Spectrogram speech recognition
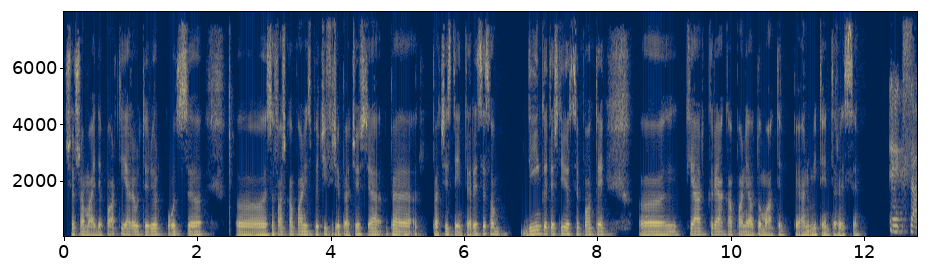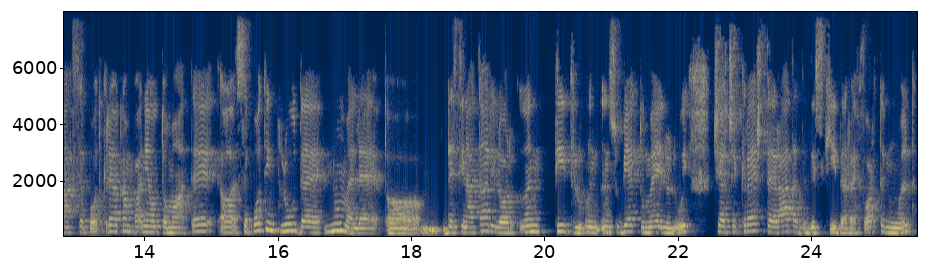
și așa mai departe, iar ulterior poți să, uh, să faci campanii specifice pe, acestea, pe, pe aceste interese sau, din câte știu eu, se poate uh, chiar crea campanii automate pe anumite interese. Exact, se pot crea campanii automate, uh, se pot include numele uh, destinatarilor în titlu, în, în subiectul mailului, ceea ce crește rata de deschidere foarte mult.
